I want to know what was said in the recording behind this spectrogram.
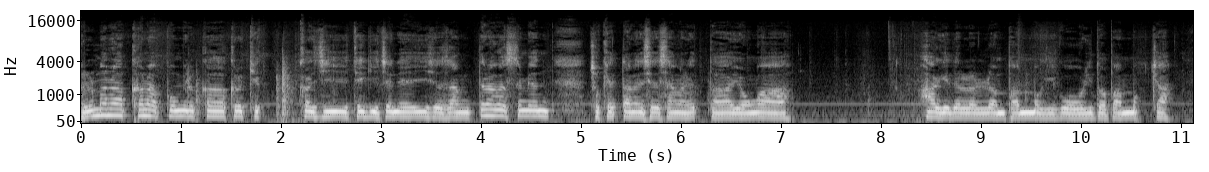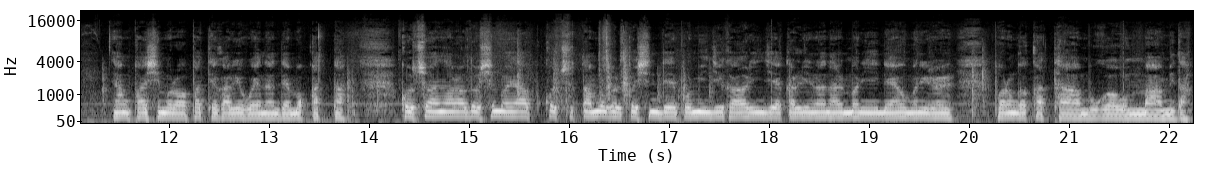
얼마나 큰 아픔일까 그렇게까지 되기 전에 이 세상 떠나갔으면 좋겠다는 세상을 했다. 용화 아기들 얼른 밥 먹이고 우리도 밥 먹자. 양파 심으러 밭에 가려고 했는데 못 갔다. 고추 하나라도 심어야 고추 따먹을 것인데 봄인지 가을인지 헷갈리는 할머니 내 어머니를 보는 것 같아 무거운 마음이다.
